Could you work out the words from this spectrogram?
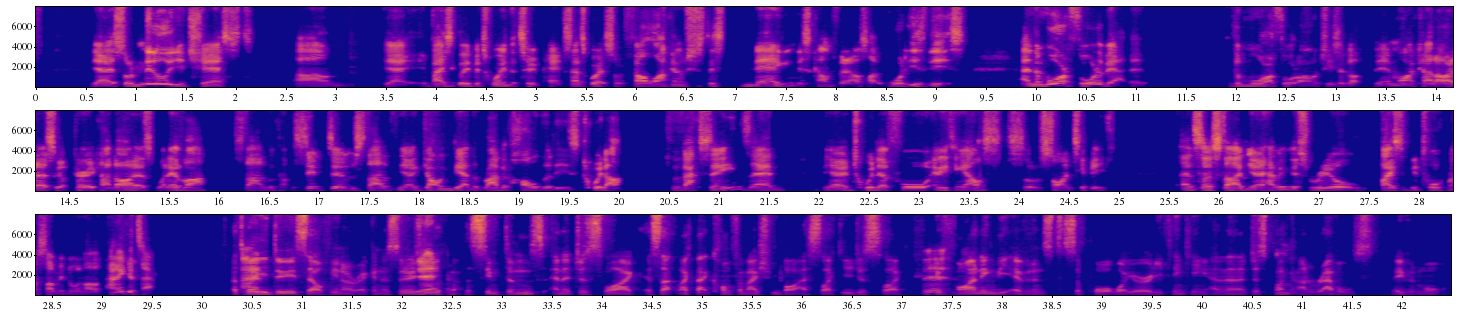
yeah, sort of middle of your chest, um, yeah, basically between the two pecs. That's where it sort of felt like, and it was just this nagging discomfort. I was like, what is this? And the more I thought about it, the more I thought, oh, geez, I got yeah, myocarditis, I got pericarditis, whatever. Started looking up the symptoms, started, you know, going down the rabbit hole that is Twitter for vaccines and, you know, Twitter for anything else sort of scientific. And so I started, you know, having this real, basically talk myself into another panic attack. That's where you do yourself in, I reckon. As soon as you look up the symptoms and it just like it's that like that confirmation bias. Like you just like Yeah. you're finding the evidence to support what you're already thinking, and then it just like Mm. unravels even more.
